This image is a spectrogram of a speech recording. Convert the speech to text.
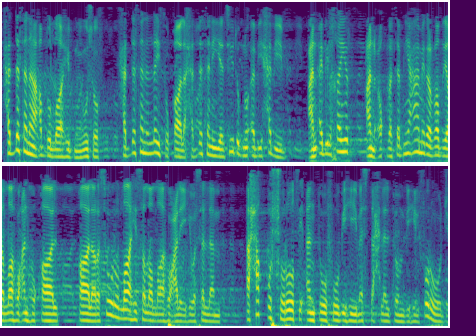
حدثنا عبد الله بن يوسف حدثنا الليث قال حدثني يزيد بن أبي حبيب. عن أبي الخير عن عقبة بن عامر رضي الله عنه قال قال رسول الله صلى الله عليه وسلم أحق الشروط أن توفوا به ما استحللتم به الفروج.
